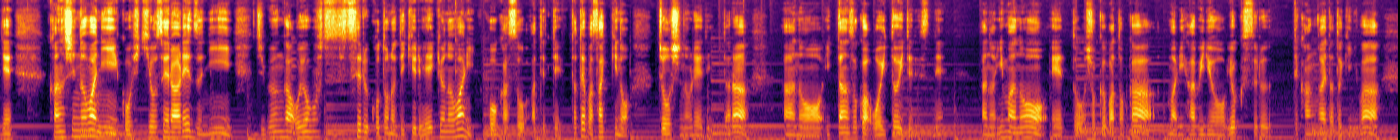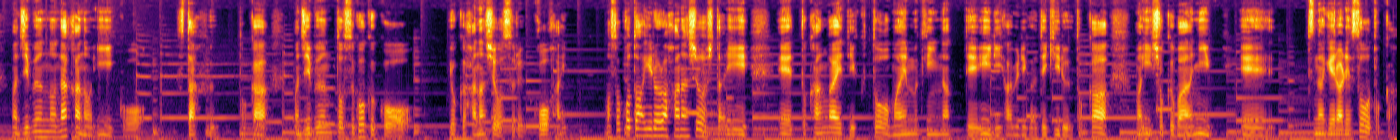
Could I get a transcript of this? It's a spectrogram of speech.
で、関心の輪にこう引き寄せられずに、自分が及ぼせることのできる影響の輪にフォーカスを当てて、例えばさっきの上司の例で言ったら、あの、一旦そこは置いといてですね、あの、今の、えっ、と、職場とか、まあ、リハビリを良くするって考えた時には、まあ、自分の仲のいい、こう、スタッフとか、まあ、自分とすごくこう、よく話をする後輩まあ、そこといろいろ話をしたり、えー、っと考えていくと前向きになっていいリハビリができるとか、まあ、いい職場に、えー、つなげられそうとか、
